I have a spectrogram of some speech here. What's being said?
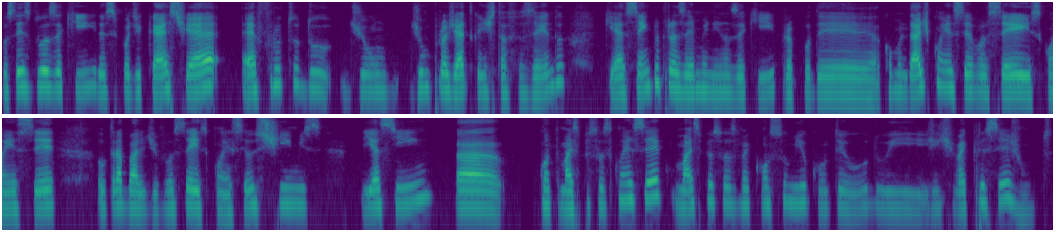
vocês duas aqui desse podcast é é fruto do, de, um, de um projeto que a gente está fazendo, que é sempre trazer meninas aqui para poder a comunidade conhecer vocês, conhecer o trabalho de vocês, conhecer os times, e assim uh, quanto mais pessoas conhecer, mais pessoas vai consumir o conteúdo e a gente vai crescer junto.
